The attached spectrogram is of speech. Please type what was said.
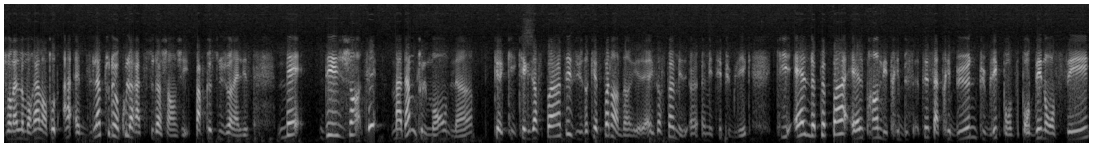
Journal de Montréal, entre autres. Ah, elle dit là, tout d'un coup, leur attitude a changé parce que c'est une journaliste. Mais des gens, tu sais, Madame Tout le Qui, qui, exerce pas, tu sais, qui pas dans, exerce pas un, métier public, qui elle ne peut pas elle prendre les tribus, sa tribune publique pour pour dénoncer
